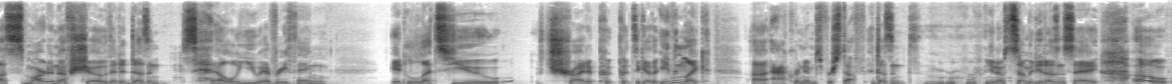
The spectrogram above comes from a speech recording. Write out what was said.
a smart enough show that it doesn't tell you everything. It lets you try to put put together even like uh, acronyms for stuff. It doesn't, you know, somebody doesn't say, "Oh,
